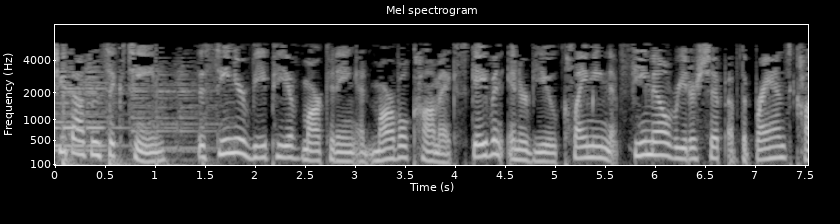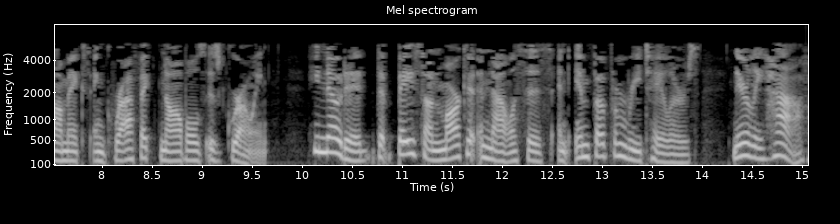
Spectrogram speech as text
2016, the senior VP of marketing at Marvel Comics gave an interview claiming that female readership of the brand's comics and graphic novels is growing. He noted that based on market analysis and info from retailers, nearly half,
